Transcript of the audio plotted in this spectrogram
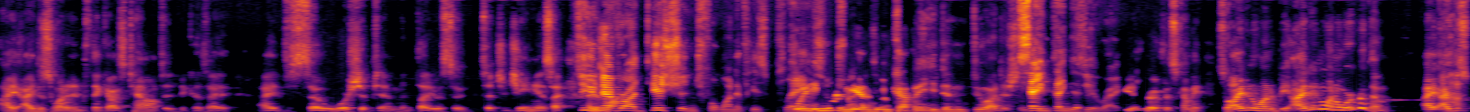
I, I just wanted him to think I was talented because I I just so worshipped him and thought he was so such a genius. I, So you never auditioned for one of his plays? Well, he, or wouldn't. he had tried- his own company. He didn't do auditions. Same thing as you, right? He of his company. So I didn't want to be. I didn't want to work with him. I, I Ah. just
